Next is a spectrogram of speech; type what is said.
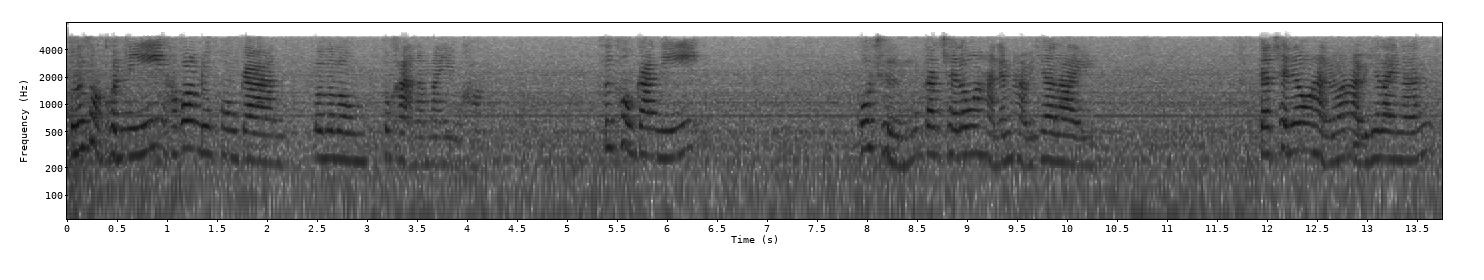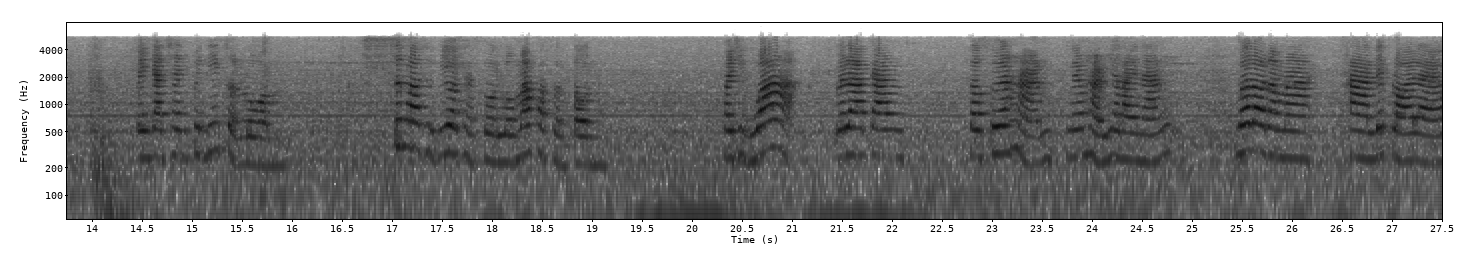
คุณทั้งสองคนนี้เขากำลังดูโครงการรณรงค์สุขอนามัยอยู่ค่ะ ซึ่งโครงการนี้ พูดถึงการใช้โรงอาหารในมหาวิทยาลัย การใช้ในโรงอาหารในมหาวิทยาลัยนั้น เป็นการใช้พื้นที่ส่วนรวม ซึ่งเราถือประโยชน์แห่งส่วนรวมมากกว่าส่วนตน หมายถึงว่าเวลาการเราซื้ออาหารในมหาวิทยาลัยนั้น เมื่อเรานำมาทานเรียบร้อยแล้ว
